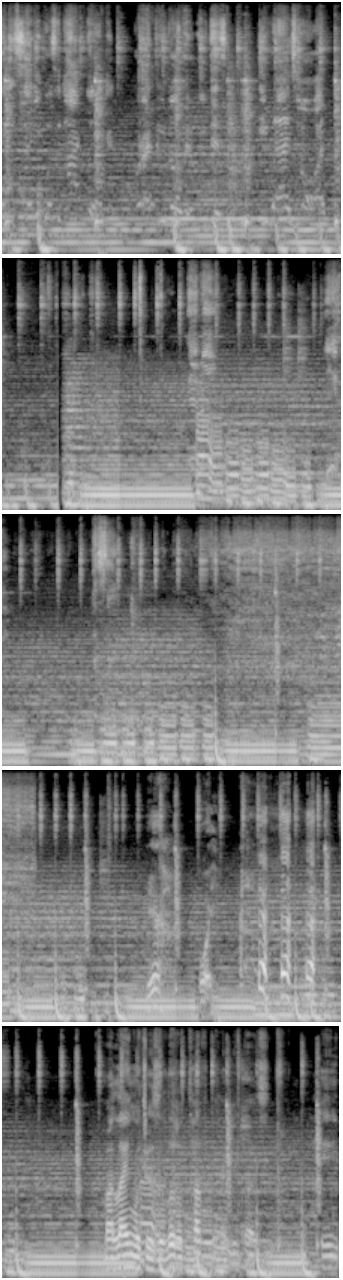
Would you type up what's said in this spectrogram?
he said he wasn't hot dogging, but I do know him. He just he rides hard. And uh, yeah, that's it. Yeah, boy. My language was a little tough there because he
